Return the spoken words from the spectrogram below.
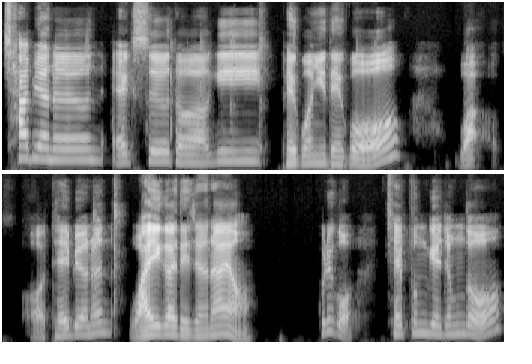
차변은 x 더하기 100원이 되고 와, 어, 대변은 y가 되잖아요. 그리고 제품 계정도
